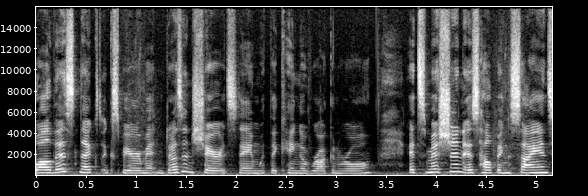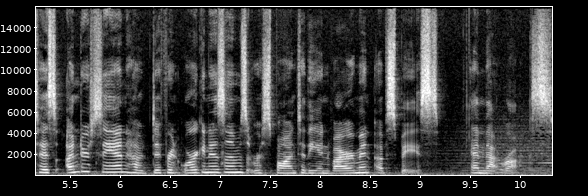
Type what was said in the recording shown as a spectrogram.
While this next experiment doesn't share its name with the king of rock and roll, its mission is helping scientists understand how different organisms respond to the environment of space. And that rocks.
